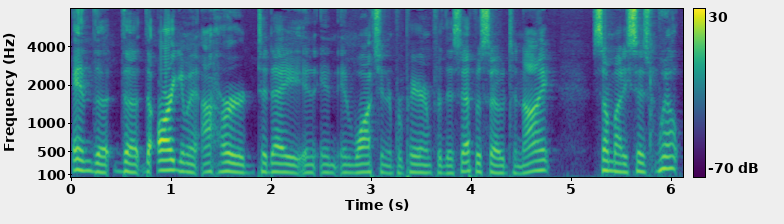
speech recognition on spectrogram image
And the the, the argument I heard today in, in, in watching and preparing for this episode tonight, somebody says, "Well."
